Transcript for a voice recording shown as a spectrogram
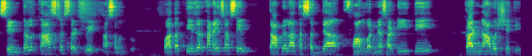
सेंट्रल कास्ट सर्टिफिकेट असं म्हणतो. आता ते जर काढायचं असेल तर आपल्याला आता सध्या फॉर्म भरण्यासाठी ते काढणं आवश्यक आहे.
